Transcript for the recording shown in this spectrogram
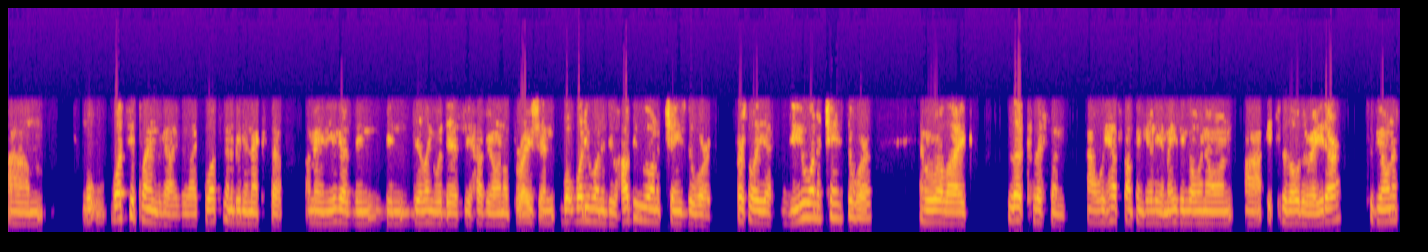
um, "What's your plans, guys? Like, what's going to be the next step? I mean, you guys been been dealing with this. You have your own operation. What what do you want to do? How do you want to change the world? First of all, yes, do you want to change the world? And we were like, look, listen, uh, we have something really amazing going on. Uh, it's below the radar, to be honest.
